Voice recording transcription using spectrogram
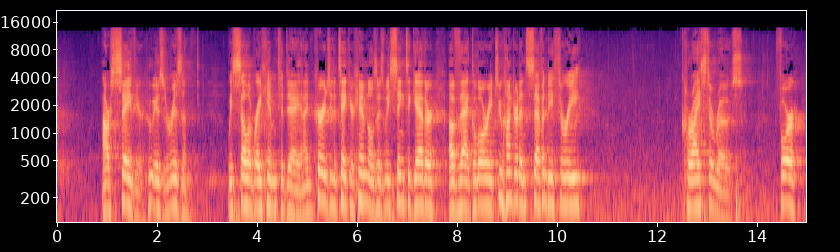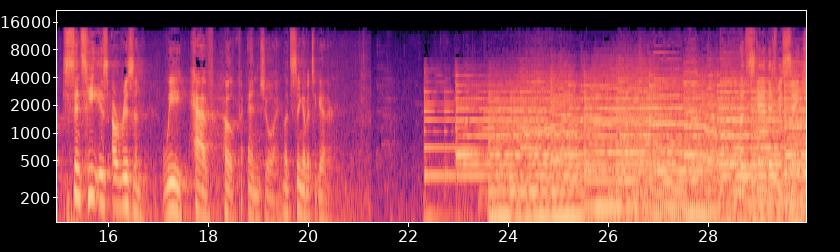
our Savior, who is risen, we celebrate him today. And I encourage you to take your hymnals as we sing together of that glory. 273 Christ arose. For since he is arisen, we have hope and joy. Let's sing of it together. Stand as we sing,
